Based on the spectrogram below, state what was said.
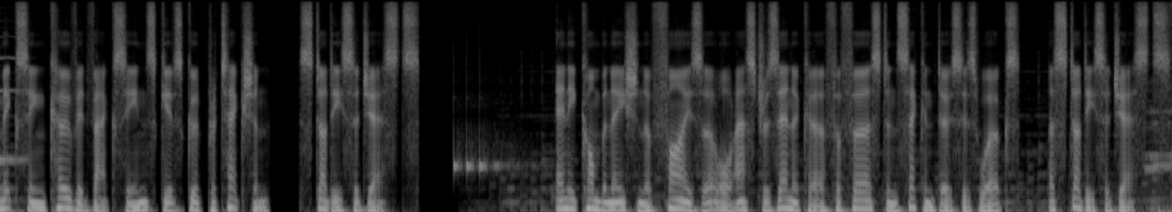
Mixing COVID vaccines gives good protection, study suggests. Any combination of Pfizer or AstraZeneca for first and second doses works, a study suggests.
